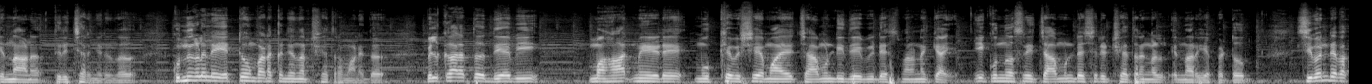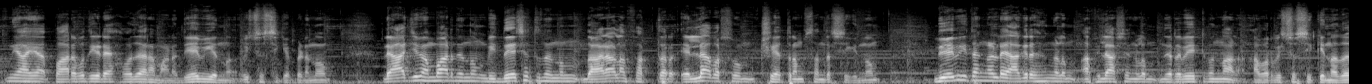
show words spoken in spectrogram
എന്നാണ് തിരിച്ചറിഞ്ഞിരുന്നത്. കുന്നുകളിലെ ഏറ്റവും പഴക്കം ചെന്ന ക്ഷേത്രമാണിത്. പിൽക്കാലത്ത് ദേവി മഹാത്മയുടെ മുഖ്യ വിഷയമായ ചാമുണ്ടി ദേവിയുടെ സ്മരണയ്ക്കായി ഈ കുന്ന് ശ്രീ ചാമുണ്ടേശ്വരി ക്ഷേത്രങ്ങൾ എന്നറിയപ്പെട്ടു. ശിവന്റെ പത്നിയായ പാർവതിയുടെ അവതാരമാണ് എന്ന് വിശ്വസിക്കപ്പെടുന്നു. രാജ്യമെമ്പാട് നിന്നും വിദേശത്തു നിന്നും ധാരാളം ഭക്തർ എല്ലാ വർഷവും ക്ഷേത്രം സന്ദർശിക്കുന്നു. ദേവി തങ്ങളുടെ ആഗ്രഹങ്ങളും അഭിലാഷങ്ങളും നിറവേറ്റുമെന്നാണ് അവർ വിശ്വസിക്കുന്നത്.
